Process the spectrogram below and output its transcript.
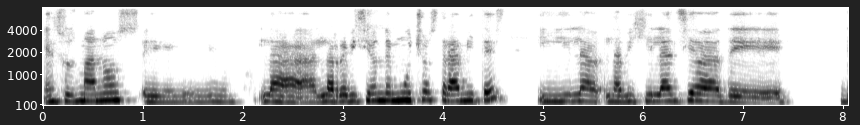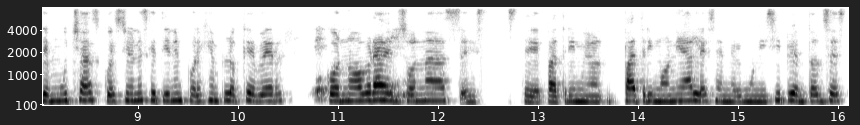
en sus manos eh, la, la, revisión de muchos trámites y la, la vigilancia de, de muchas cuestiones que tienen, por ejemplo, que ver con obra en zonas este, patrimoniales en el municipio. Entonces,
